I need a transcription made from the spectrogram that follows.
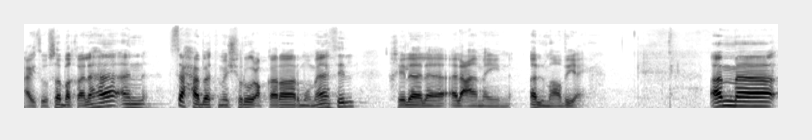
حيث سبق لها أن سحبت مشروع قرار مماثل خلال العامين الماضيين. أما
